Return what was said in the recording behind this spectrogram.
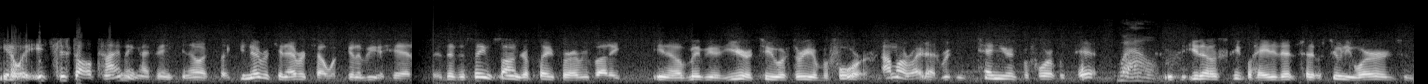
You know, just all timing. I think. You know, it's like you never can ever tell what's going to be a hit. They're the same songs are played for everybody. You know, maybe a year or two or three or before. I'm all right. I'd written ten years before it was hit. Wow. you know, people hated it, said it was too many words, and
